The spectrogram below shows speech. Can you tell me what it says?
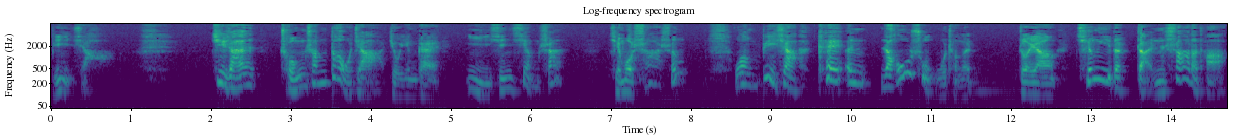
陛下，既然崇尚道家，就应该一心向善，切莫杀生。”望陛下开恩饶恕吴承恩，这样轻易的斩杀了他，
